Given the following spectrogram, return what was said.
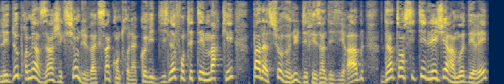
Les deux premières injections du vaccin contre la Covid-19 ont été marquées par la survenue d'effets indésirables d'intensité légère à modérée,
